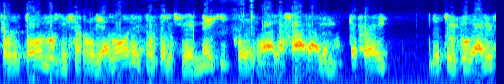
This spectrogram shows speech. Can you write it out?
sobre todo los desarrolladores, los de la Ciudad de México, de Guadalajara, de Monterrey, de otros lugares,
